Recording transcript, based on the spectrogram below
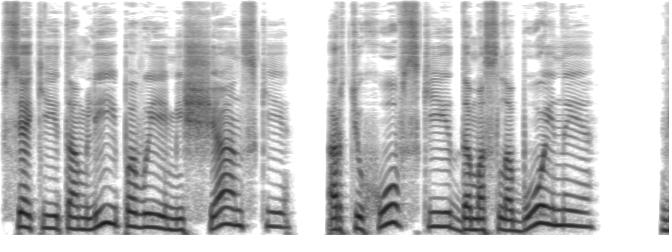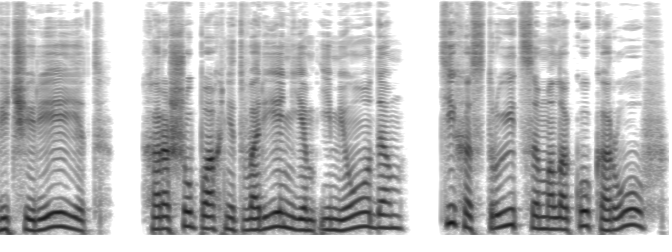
всякие там липовые, мещанские, артюховские, домослобойные. Вечереет, хорошо пахнет вареньем и медом, тихо струится молоко коров,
